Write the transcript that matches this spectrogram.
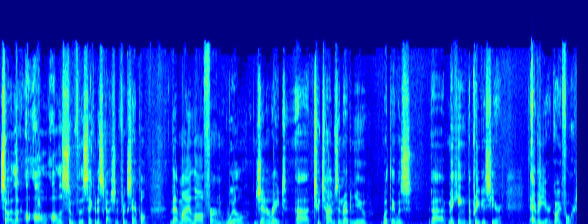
So look, I'll I'll assume for the sake of discussion, for example, that my law firm will generate uh, two times in revenue what it was uh, making the previous year, every year going forward.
